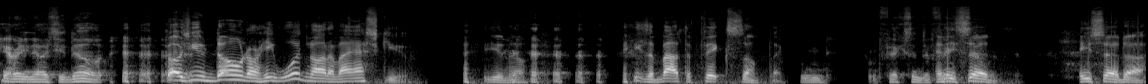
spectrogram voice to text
you already knows you don't. because you don't, or He would not have asked you. you know, He's about to fix something. I'm fixing to fix. And he said, something. He said, uh,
